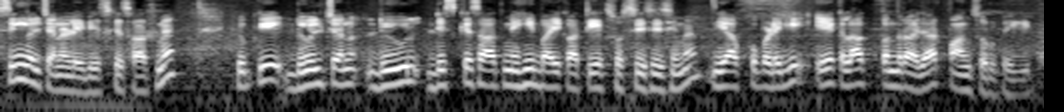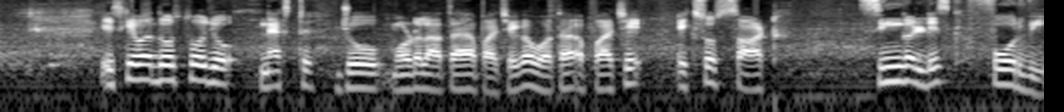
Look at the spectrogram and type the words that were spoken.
single channel ABS के साथ में, क्योंकि ड्यूल चैनल ड्यूल डिस्क के साथ में ही बाइक आती है एक सौ सी में, ये आपको पड़ेगी एक लाख पंद्रह हज़ार पाँच सौ रुपये की। इसके बाद दोस्तों जो नेक्स्ट जो मॉडल आता है अपाचे का, वो आता है Apache 160 single disc 4V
